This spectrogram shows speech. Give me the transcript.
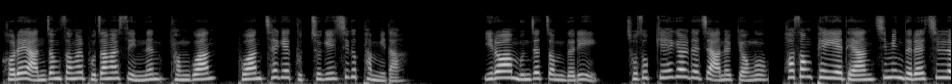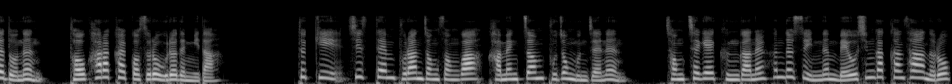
거래의 안정성을 보장할 수 있는 견고한 보안 체계 구축이 시급합니다. 이러한 문제점들이 조속히 해결되지 않을 경우 화성페이에 대한 시민들의 신뢰도는 더욱 하락할 것으로 우려됩니다. 특히 시스템 불안정성과 가맹점 부족 문제는 정책의 근간을 흔들 수 있는 매우 심각한 사안으로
